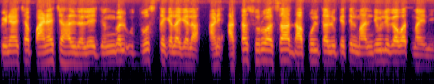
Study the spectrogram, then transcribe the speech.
पिण्याच्या पाण्याचे हाल झाले जंगल उद्ध्वस्त केला गेला आणि आता सुरू असा दापोली तालुक्यातील मांदिवली गावात मायनिंग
